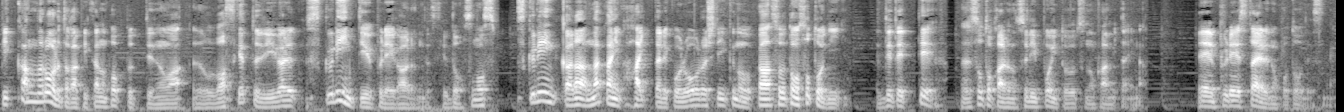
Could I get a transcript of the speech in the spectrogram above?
ピックアンドロールとかピックアンドポップっていうのは、バスケットでいわゆるスクリーンっていうプレーがあるんですけど、そのスクリーンから中に入ったりこうロールしていくのか、それとも外に出てって、外からのスリーポイントを打つのかみたいな、えー、プレースタイルのことをですね。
